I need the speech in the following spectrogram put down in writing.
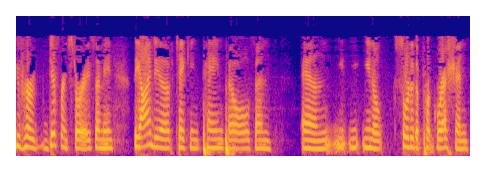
you've heard different stories. I mean, the idea of taking pain pills and, and, you, you know, sort of the progression,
